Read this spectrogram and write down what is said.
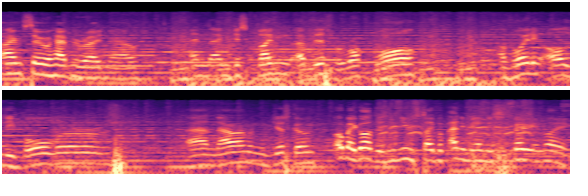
I'm so happy right now, and I'm just climbing up this rock wall, avoiding all the boulders, and now I'm just going. Oh my god, there's a new type of enemy, and he's very annoying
